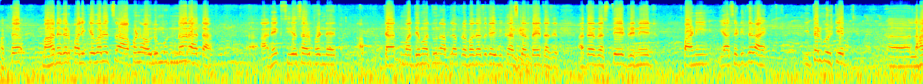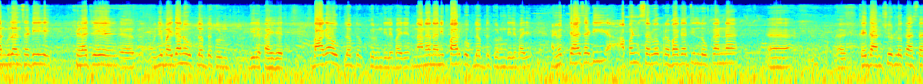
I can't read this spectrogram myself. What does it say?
फक्त महानगरपालिकेवरच आपण अवलंबून न राहता अनेक सी एस आर फंड आहेत. आप त्या माध्यमातून आपल्या प्रभागाचा काही विकास करता येत असेल. आता रस्ते ड्रेनेज पाणी यासाठी तर आहे. इतर गोष्टी आहेत. लहान मुलांसाठी खेळाचे म्हणजे मैदानं उपलब्ध करून दिले पाहिजेत. बागा उपलब्ध करून दिले पाहिजेत. नाना नानी पार्क उपलब्ध करून दिले पाहिजेत. आणि मग त्यासाठी आपण सर्व प्रभागातील लोकांना काही दानशूर लोक असतात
